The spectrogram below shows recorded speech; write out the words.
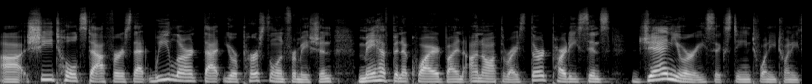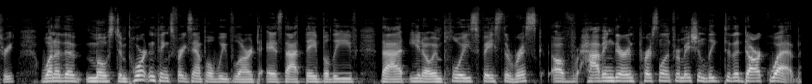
uh, she told staffers that we learned that your personal information may have been acquired by an unauthorized third party since January 16, 2023. One of the most important things, for example, we've learned is that they believe that you know employees face the risk of having their personal information leaked to the dark web.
